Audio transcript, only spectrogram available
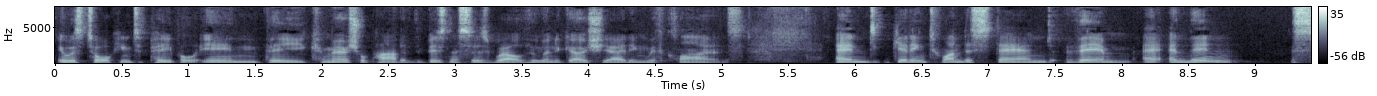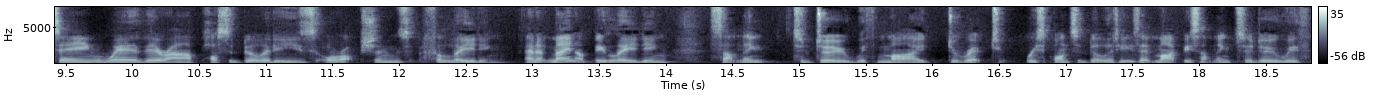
It was talking to people in the commercial part of the business as well who were negotiating with clients and getting to understand them and then seeing where there are possibilities or options for leading. And it may not be leading something to do with my direct responsibilities. It might be something to do with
